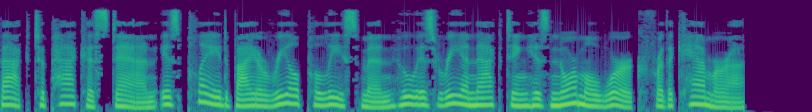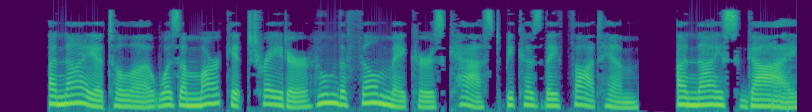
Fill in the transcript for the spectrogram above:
back to Pakistan is played by a real policeman who is reenacting his normal work for the camera. Inayatullah was a market trader whom the filmmakers cast because they thought him, "...a nice guy."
